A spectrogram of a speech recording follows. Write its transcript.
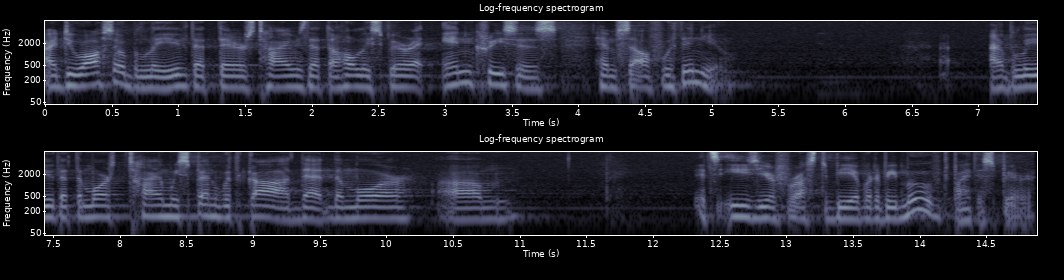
I do also believe that there's times that the Holy Spirit increases himself within you. I believe that the more time we spend with God, that the more um, it's easier for us to be able to be moved by the Spirit,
